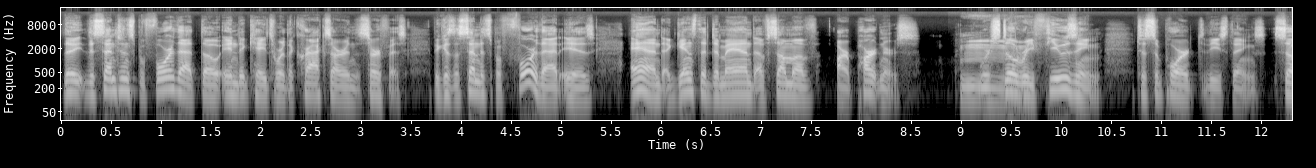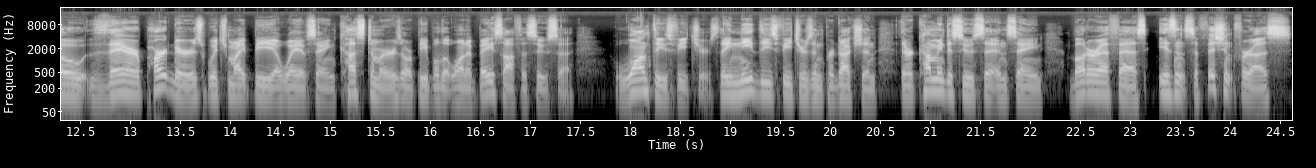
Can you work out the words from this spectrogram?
The the sentence before that though indicates where the cracks are in the surface because the sentence before that is and against the demand of some of our partners. Mm. We're still hmm. refusing to support these things. So their partners, which might be a way of saying customers or people that want to base off of SUSE, want these features. They need these features in production. They're coming to SUSE and saying, Btrfs isn't sufficient for us.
